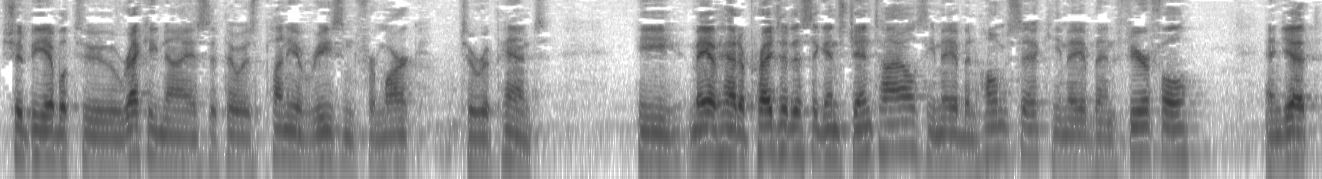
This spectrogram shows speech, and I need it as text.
should be able to recognize that there was plenty of reason for Mark to repent. He may have had a prejudice against Gentiles. He may have been homesick. He may have been fearful. And yet,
